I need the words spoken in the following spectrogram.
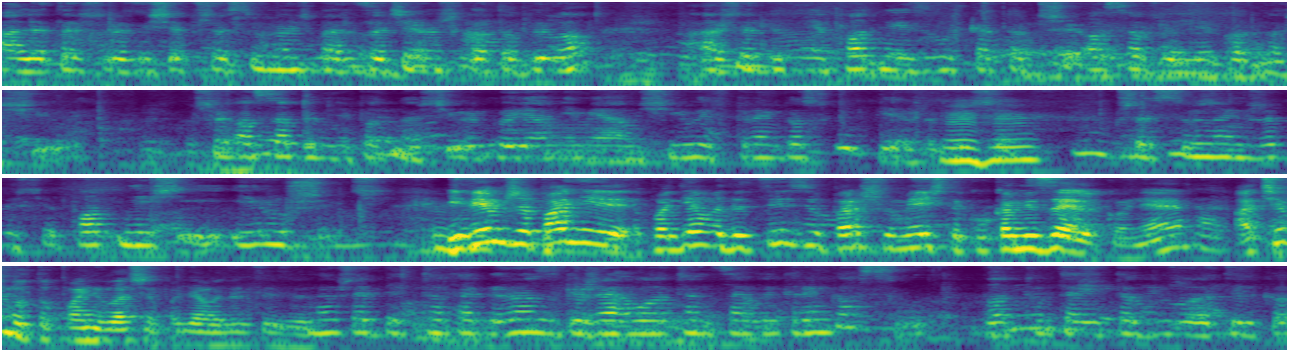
ale też żeby się przesunąć, bardzo ciężko to było. A żeby mnie podnieść z łóżka, to trzy osoby mnie podnosiły. Trzy osoby mnie podnosiły, bo ja nie miałam siły w kręgosłupie, żeby się przesunąć, żeby się podnieść i, i ruszyć. I wiem, że Pani podjęła decyzję pierwszą mieć taką kamizelkę, nie? Tak. A czemu to Pani właśnie podjęła decyzję? No, żeby to tak rozgrzało ten cały kręgosłup, bo tutaj to było tylko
